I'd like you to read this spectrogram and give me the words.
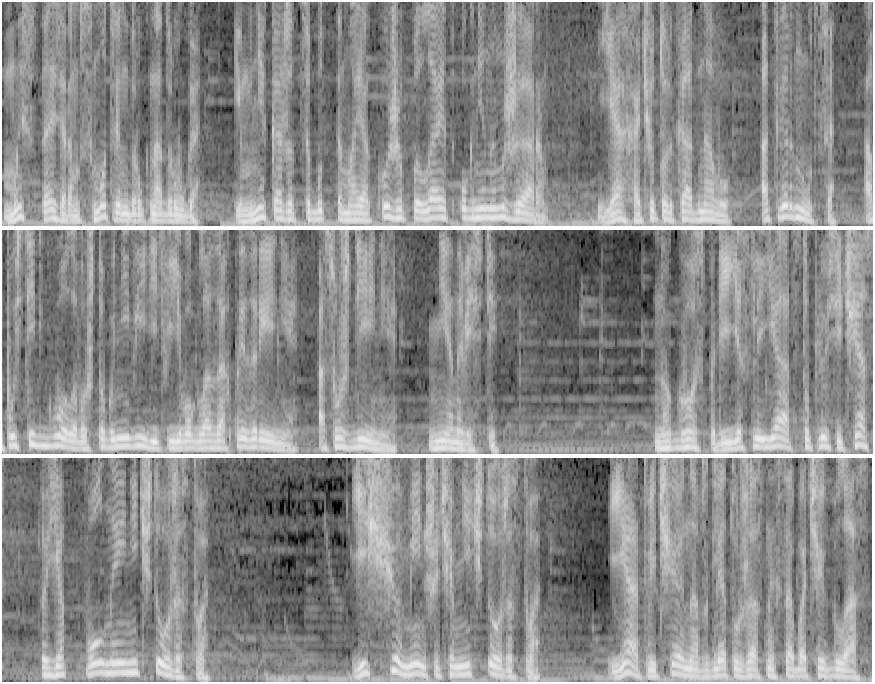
Мы с тазером смотрим друг на друга, и мне кажется, будто моя кожа пылает огненным жаром. Я хочу только одного – отвернуться – опустить голову, чтобы не видеть в его глазах презрения, осуждения, ненависти. Но, Господи, если я отступлю сейчас, то я полное ничтожество. Еще меньше, чем ничтожество. Я отвечаю на взгляд ужасных собачьих глаз,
